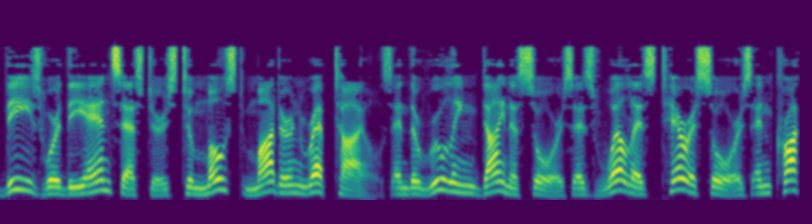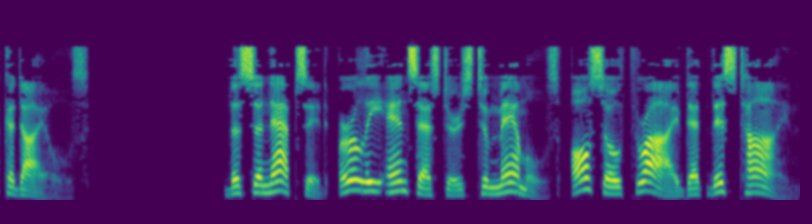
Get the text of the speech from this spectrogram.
These were the ancestors to most modern reptiles and the ruling dinosaurs as well as pterosaurs and crocodiles. The synapsid, early ancestors to mammals, also thrived at this time.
